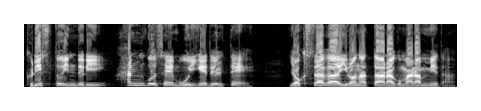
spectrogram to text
그리스도인들이 한 곳에 모이게 될 때 역사가 일어났다라고 말합니다.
